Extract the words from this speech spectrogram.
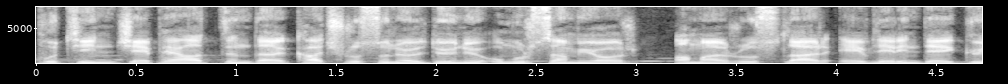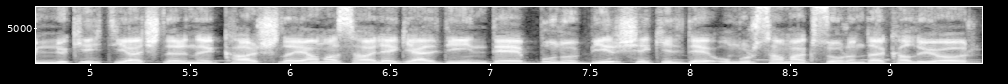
Putin cephe hattında kaç Rus'un öldüğünü umursamıyor ama Ruslar evlerinde günlük ihtiyaçlarını karşılayamaz hale geldiğinde bunu bir şekilde umursamak zorunda kalıyor.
